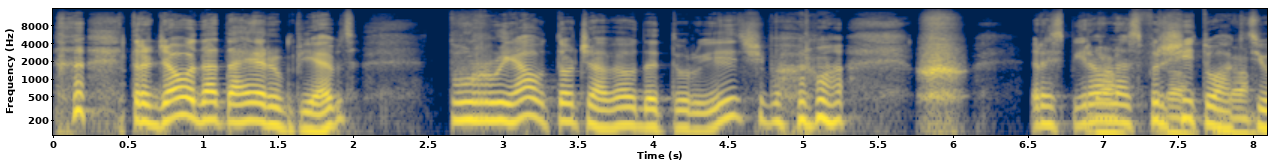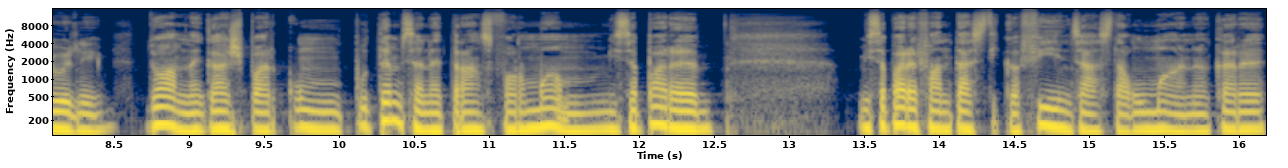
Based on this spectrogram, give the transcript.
Trăgeau odată aer în piept, turuiau tot ce aveau de turuit și pe urmă respirau da, la sfârșitul da, acțiunii. Da. Doamne, Gașpar, cum putem să ne transformăm? Mi se pare mi se pare fantastică ființa asta umană care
